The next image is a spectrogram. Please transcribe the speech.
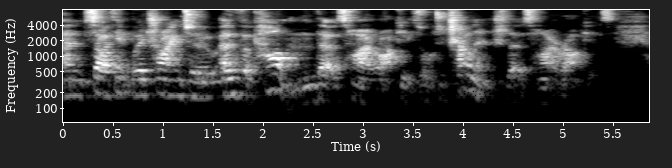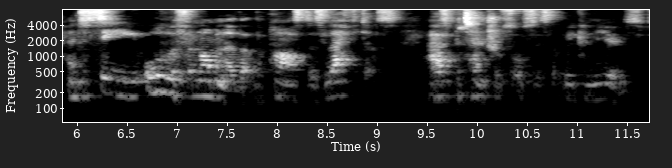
And so I think we're trying to overcome those hierarchies or to challenge those hierarchies and to see all the phenomena that the past has left us as potential sources that we can use.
